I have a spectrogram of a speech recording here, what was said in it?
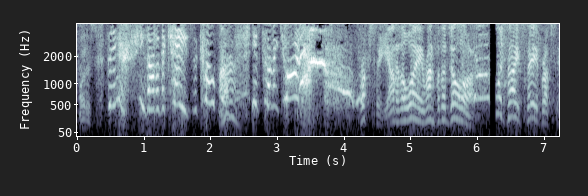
What is it? There! He's out of the cage, the cobra! Huh? He's coming toward us! Brooksy, out of the way. Run for the door. What's I say, Brooksy?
